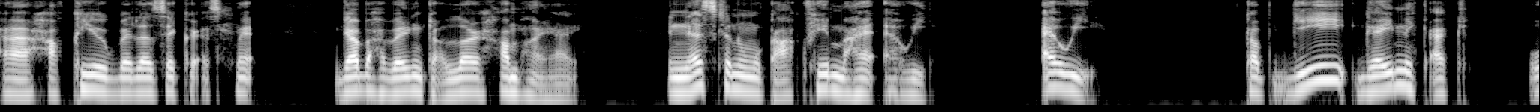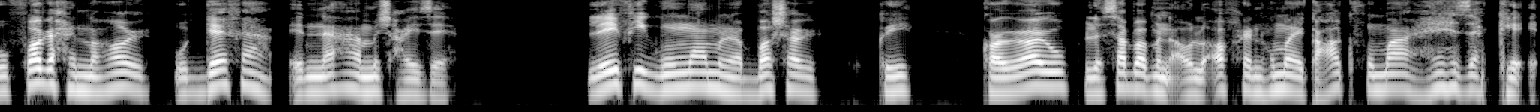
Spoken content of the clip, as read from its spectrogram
آه حقير بلا ذكر أسماء. جابها بنت الله يرحمها يعني. الناس كانوا متعاطفين معاه أوي أوي. طب دي جريمة أكل وف وضح النهار والدافع إنها مش عايزاه. ليه في جموع من البشر okay قرروا لسبب أو لآخر إن هما يتعاطفوا مع هذا الكائن.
